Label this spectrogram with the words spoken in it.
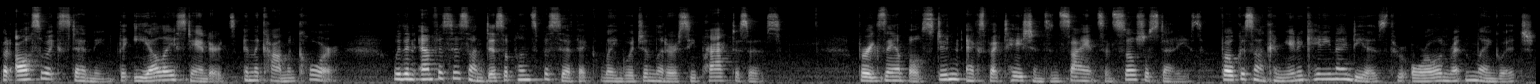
but also extending the ELA standards in the Common Core, with an emphasis on discipline specific language and literacy practices. For example, student expectations in science and social studies focus on communicating ideas through oral and written language,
